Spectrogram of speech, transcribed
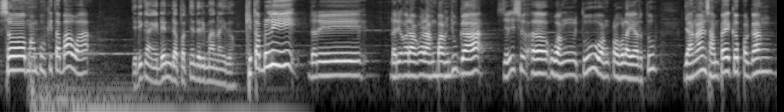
Semampu kita bawa. Jadi Kang Eden dapatnya dari mana itu? kita beli dari dari orang-orang bank juga. Jadi eh, uang itu uang perahu layar tuh jangan sampai kepegang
